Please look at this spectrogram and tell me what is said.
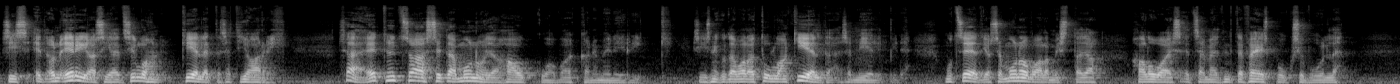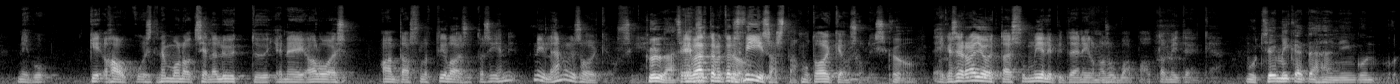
siis, et on eri asia, että silloinhan kiellettäisiin, että Jari, sä et nyt saa sitä monoja haukkua, vaikka ne meni rikki. Siis niin kuin tavallaan tullaan kieltämään se mielipide. Mutta se, että jos se monovalmistaja haluaisi, että sä menet niiden Facebook-sivuille niin kuin haukkuisit, ne monot siellä lyttyy ja ne ei haluaisi antaa sulle tilaisuutta siihen, niin niillähän olisi oikeus siihen. Kyllä. Se ei välttämättä olisi viisasta, mutta oikeus olisi. Joo. Eikä se rajoittaisi sun mielipiteen ilmaisun vapautta mitenkään. Mutta se, mikä tähän, niin kun,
